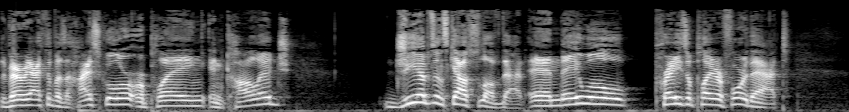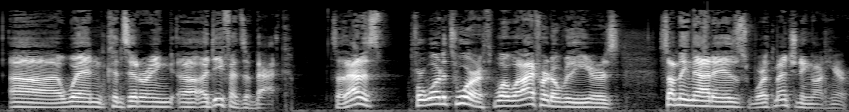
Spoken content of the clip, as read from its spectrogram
very active as a high schooler or playing in college, GMs and scouts love that, and they will praise a player for that uh, when considering uh, a defensive back. So that is, for what it's worth, what, what I've heard over the years, something that is worth mentioning on here.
